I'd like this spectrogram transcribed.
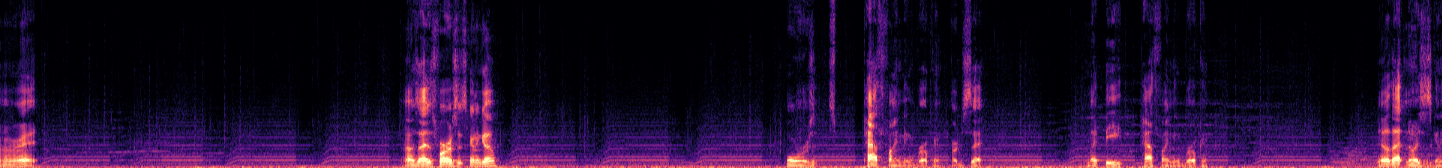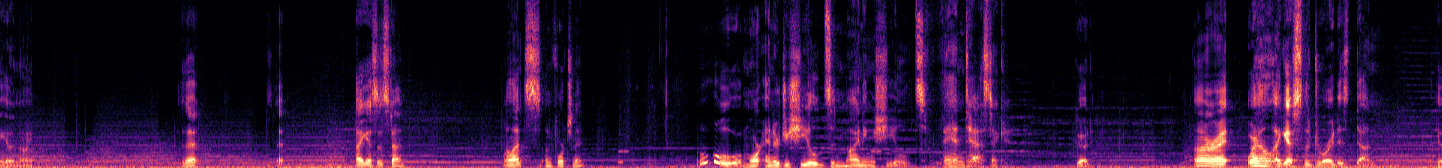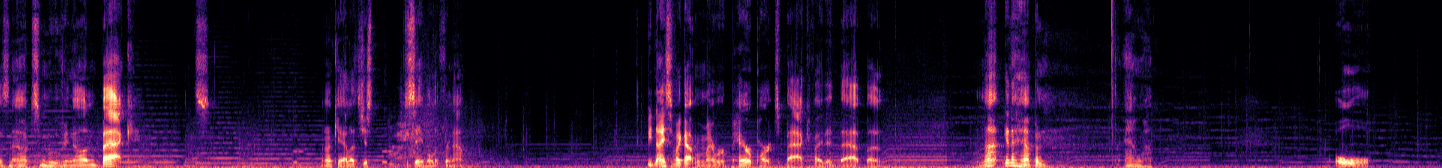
Alright. Oh, is that as far as it's going to go? Or is it pathfinding broken? Hard to say. Might be pathfinding broken. No, that noise is going to get annoying. Is that, is that... I guess it's done. Well, that's unfortunate. Ooh, more energy shields and mining shields. Fantastic. Good. Alright, well, I guess the droid is done. Because now it's moving on back. It's... Okay, let's just disable it for now. Be nice if I got my repair parts back if I did that, but not gonna happen. Ah, well. Oh.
